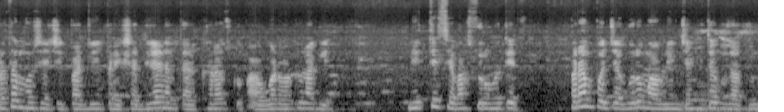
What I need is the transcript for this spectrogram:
प्रथम वर्षाची पदवी परीक्षा दिल्यानंतर खरंच खूप अवघड वाटू लागली. नित्यसेवा सुरू होतेच. परमपूज्य गुरुमाऊलींच्या हितगुजातून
